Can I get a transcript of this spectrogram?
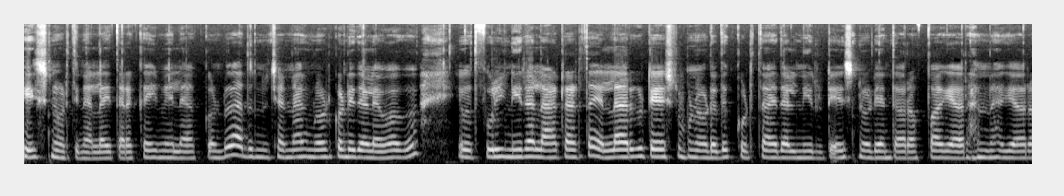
ಟೇಸ್ಟ್ ನೋಡ್ತೀನಲ್ಲ, ಈ ಥರ ಕೈ ಮೇಲೆ ಹಾಕ್ಕೊಂಡು ಅದನ್ನು ಚೆನ್ನಾಗಿ ನೋಡ್ಕೊಂಡಿದ್ದಾಳೆ ಯಾವಾಗೂ. ಇವತ್ತು ಫುಲ್ ನೀರಲ್ಲಿ ಆಟ ಆಡ್ತಾ ಎಲ್ಲರಿಗೂ ಟೇಸ್ಟ್ ನೋಡೋದಕ್ಕೆ ಕೊಡ್ತಾ ಇದ್ದಾಳೆ. ನೀರು ಟೇಸ್ಟ್ ನೋಡಿ ಅಂತ ಅವ್ರ ಅಪ್ಪಗೆ, ಅವ್ರ ಅಣ್ಣಗೆ, ಅವರ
